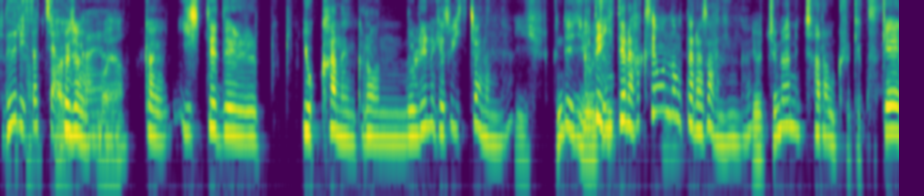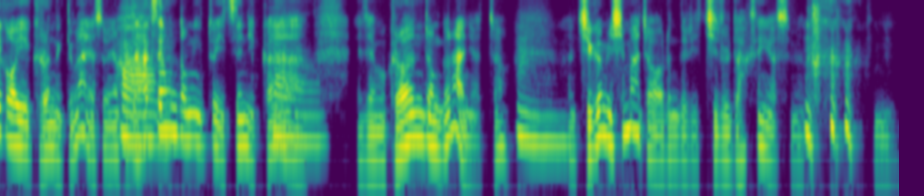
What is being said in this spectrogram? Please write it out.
늘 저- 있었지 저- 그죠. 않을까요? 뭐요? 그러니까 20대들 욕하는 그런 논리는 계속 있지 않았나요? 20. 근데 이제 그때 요즘 이때는 학생운동 때라서 아닌가요? 요즘에는처럼 그렇게 국계 거의 그런 느낌은 아니었어요. 왜냐면 그때 아, 학생운동이 또 있으니까 아, 이제 뭐 그런 정도는 아니었죠. 음, 지금이 심하죠. 어른들이 지들도 학생이었으면. 음.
